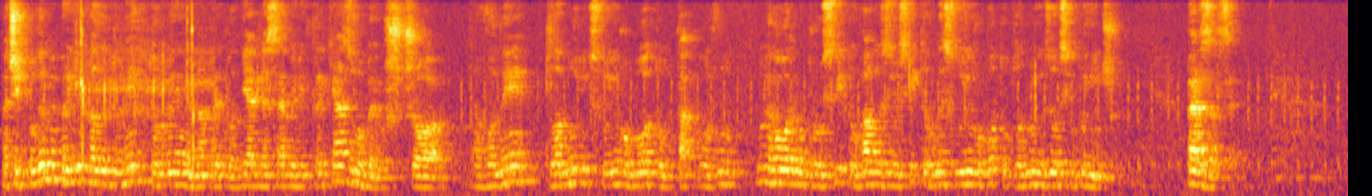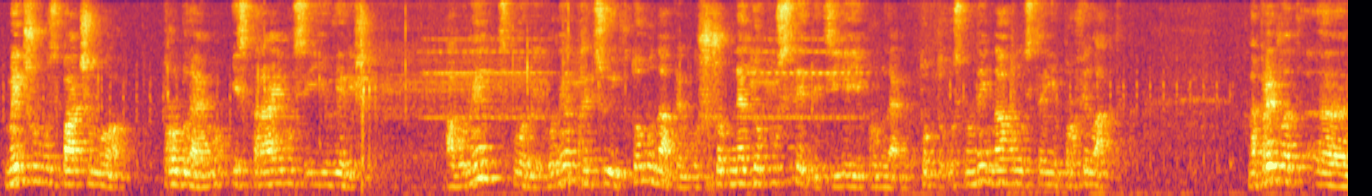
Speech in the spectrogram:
Значить, коли ми приїхали до них, то ми, наприклад, я для себе відкриття зробив, що вони планують свою роботу також, ну, ми говоримо про освіту, в галузі освіти, вони свою роботу планують зовсім по-іншому. Перш за все, ми чомусь бачимо проблему і стараємося її вирішити. А вони створюють, вони працюють в тому напрямку, щоб не допустити цієї проблеми. Тобто основний наголос це є профілактика. Наприклад, е,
